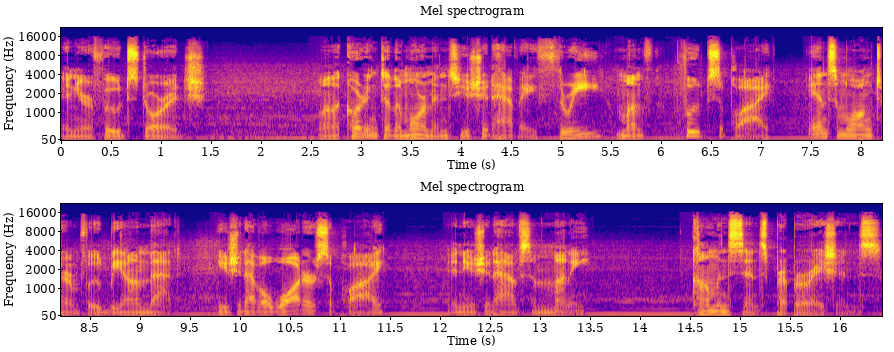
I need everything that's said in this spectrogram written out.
in your food storage? Well, according to the Mormons, you should have a three month food supply and some long term food beyond that. You should have a water supply and you should have some money. Common sense preparations.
